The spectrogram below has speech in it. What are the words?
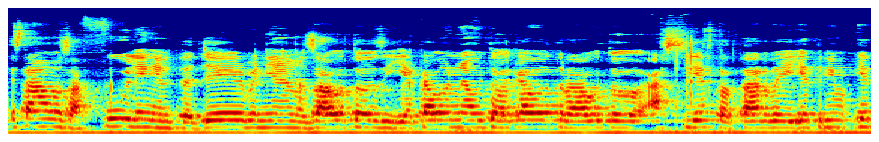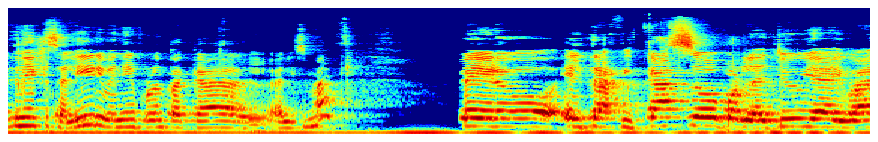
estábamos a full en el taller, venían los autos y acaba un auto, acaba otro auto, así hasta tarde. Ya tenía, ya tenía que salir y venir pronto acá al, al. Pero el traficazo por la lluvia, igual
